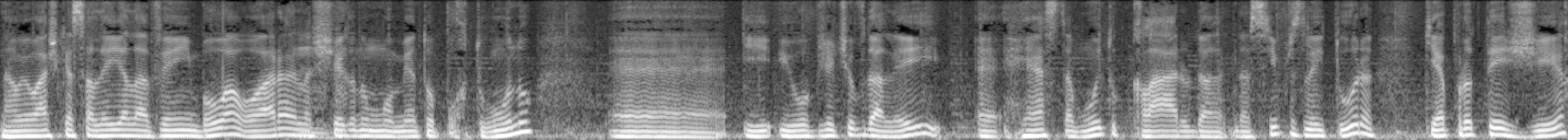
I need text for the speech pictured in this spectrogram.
Não, eu acho que essa lei ela vem em boa hora, ela uhum. chega num momento oportuno. É, e, e, o objetivo da lei é, resta muito claro da, da, simples leitura, que é proteger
